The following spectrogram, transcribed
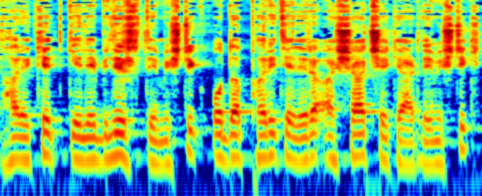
hareket gelebilir demiştik. O da pariteleri aşağı çeker demiştik.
